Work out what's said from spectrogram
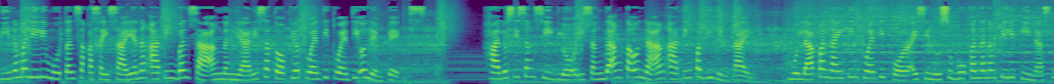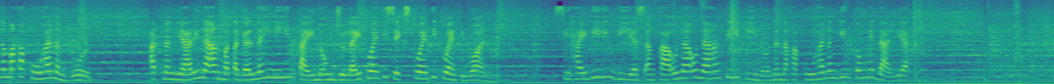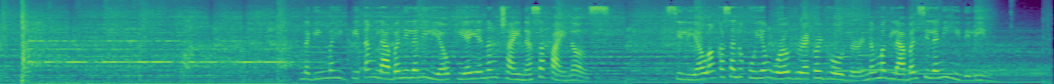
Hindi na malilimutan sa kasaysayan ng ating bansa ang nangyari sa Tokyo 2020 Olympics. Halos isang siglo o isang daang taon na ang ating paghihintay. Mula pa 1924 ay sinusubukan na ng Pilipinas na makakuha ng gold. At nangyari na ang matagal na hinihintay noong July 26, 2021. Si Heidi Lynn Diaz ang kauna-unahang Pilipino na nakakuha ng gintong medalya. Naging mahigpit ang laban nila ni Liao Qiayan ng China sa finals. Si Liao ang kasalukuyang world record holder nang maglaban sila ni Hidilin.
